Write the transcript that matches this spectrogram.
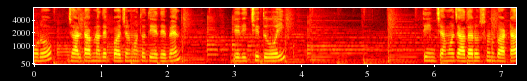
গুঁড়ো। ঝালটা আপনাদের প্রয়োজন মতো দিয়ে দেবেন। দিয়ে দিচ্ছি দই, তিন চামচ আদা রসুন বাটা।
